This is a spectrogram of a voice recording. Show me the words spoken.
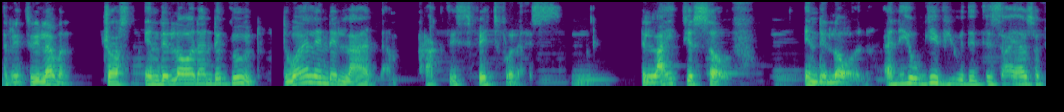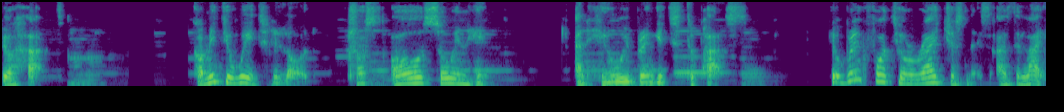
3 to 11. Trust in the Lord and do good. Dwell in the land and practice faithfulness. Delight yourself in the Lord, and he will give you the desires of your heart. Commit your way to the Lord. Trust also in him, and he will bring it to pass. He'll bring forth your righteousness as the light,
